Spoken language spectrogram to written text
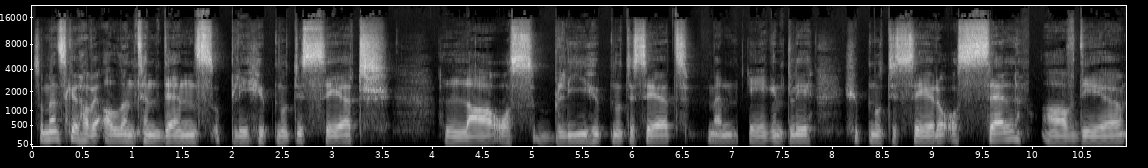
Som mennesker har vi alle en tendens å bli hypnotisert la oss bli hypnotisert, men egentlig hypnotisere oss selv av det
